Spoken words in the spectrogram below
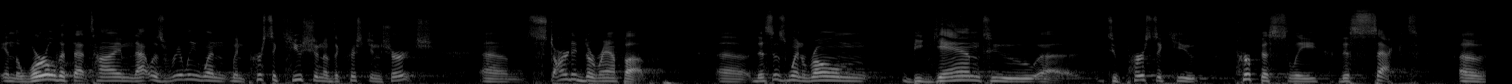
in the world at that time, that was really when, when persecution of the Christian church um, started to ramp up. Uh, this is when Rome began to, uh, to persecute purposely this sect of,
